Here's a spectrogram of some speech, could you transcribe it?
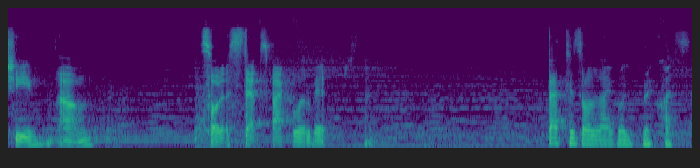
She um sort of steps back a little bit. That is all I will request.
